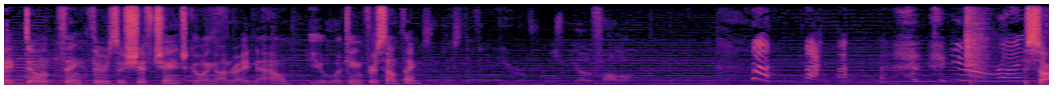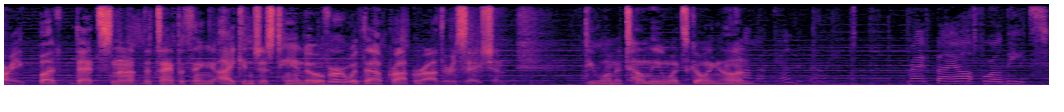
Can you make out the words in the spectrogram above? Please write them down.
I don't think there's a shift change going on right now. You looking for something? Right. Sorry, but that's not the type of thing I can just hand over without proper authorization. Do you want to tell me what's going on? Right by Off-World Eats.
